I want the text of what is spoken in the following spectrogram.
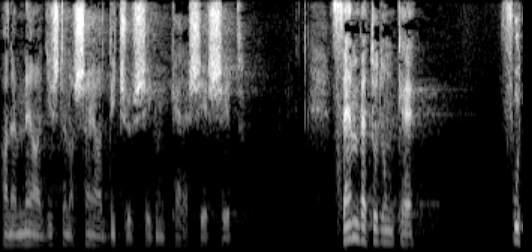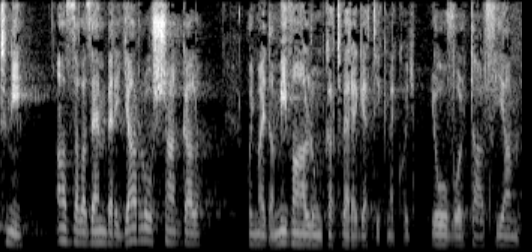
hanem ne adj Isten a saját dicsőségünk keresését. Szembe tudunk-e futni azzal az emberi gyarlósággal, hogy majd a mi vállunkat veregetik meg, hogy jó voltál, fiam,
